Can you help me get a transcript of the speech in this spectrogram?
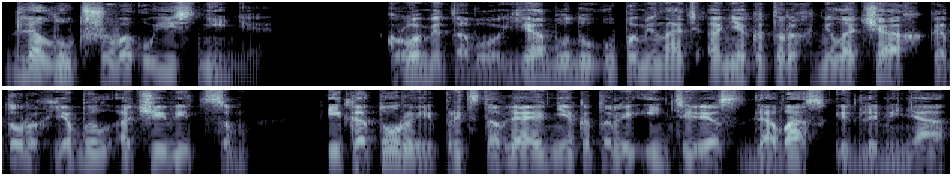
для лучшего уяснения. Кроме того, я буду упоминать о некоторых мелочах, которых я был очевидцем, и которые, представляя некоторый интерес для вас и для меня,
